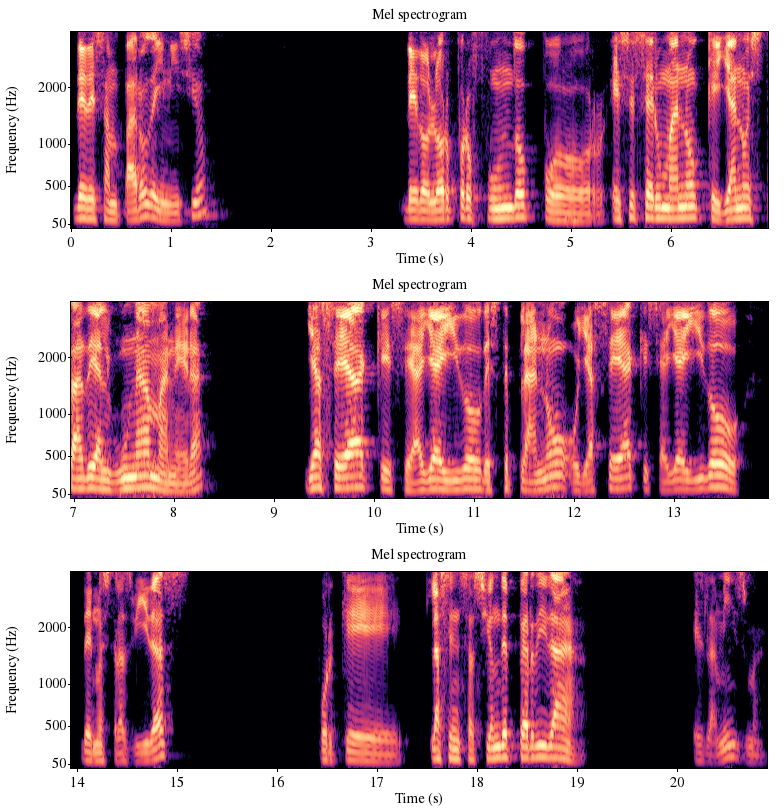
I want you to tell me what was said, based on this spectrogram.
de desamparo de inicio, de dolor profundo por ese ser humano que ya no está de alguna manera, ya sea que se haya ido de este plano o ya sea que se haya ido de nuestras vidas, porque la sensación de pérdida es la misma.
